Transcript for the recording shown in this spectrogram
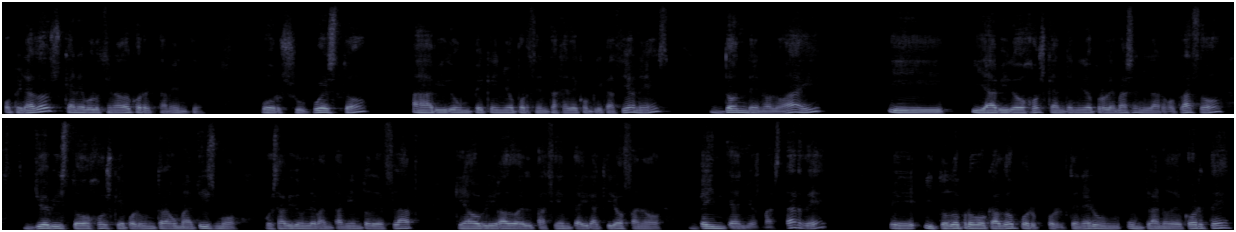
operados que han evolucionado correctamente. Por supuesto, ha habido un pequeño porcentaje de complicaciones donde no lo hay y, ha habido ojos que han tenido problemas en el largo plazo. Yo he visto ojos que por un traumatismo pues ha habido un levantamiento de flap que ha obligado al paciente a ir a quirófano 20 años más tarde eh, y todo provocado por, tener un, plano de corte,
